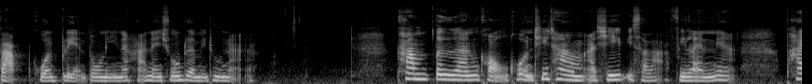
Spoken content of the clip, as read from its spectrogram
ปรับควรเปลี่ยนตรงนี้นะคะ ในช่วงเดือนมิถุนา คำเตือนของคนที่ทำอาชีพอิสระฟรีแลนซ์เนี่ยไพ่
